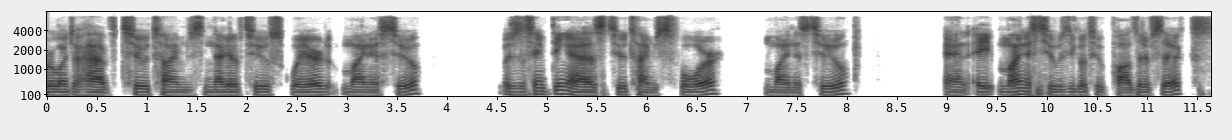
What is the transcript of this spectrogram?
we're going to have 2 times negative 2 squared minus 2, which is the same thing as 2 times 4 minus 2, and 8 minus 2 is equal to positive 6.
